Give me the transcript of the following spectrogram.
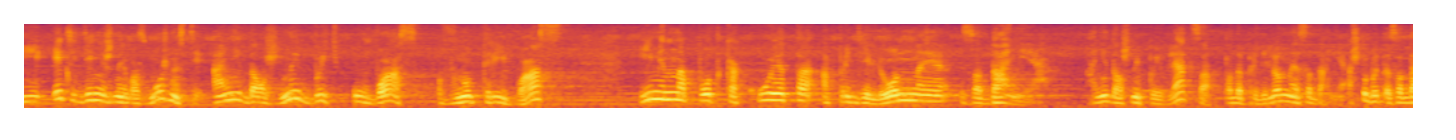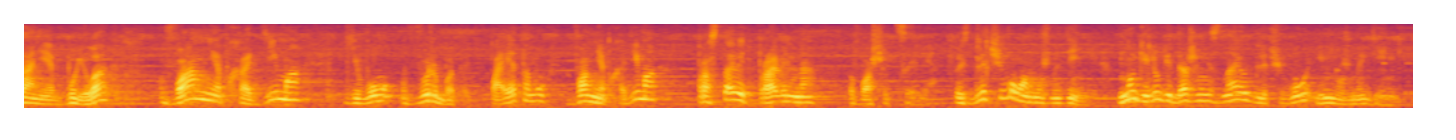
И эти денежные возможности, они должны быть у вас, внутри вас, именно под какое-то определенное задание. Они должны появляться под определенное задание. А чтобы это задание было, вам необходимо его выработать. Поэтому вам необходимо проставить правильно ваши цели. То есть для чего вам нужны деньги? Многие люди даже не знают, для чего им нужны деньги.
